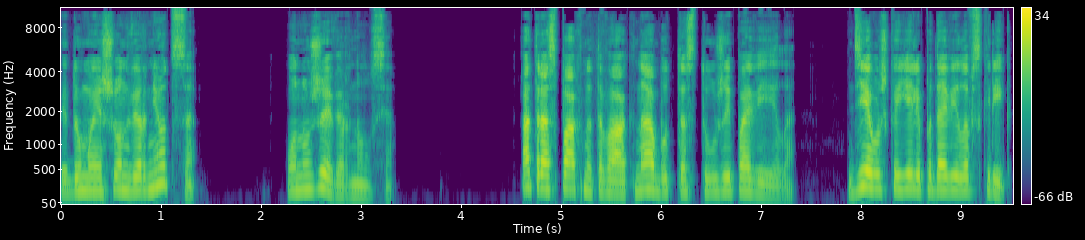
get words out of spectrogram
«Ты думаешь, он вернется?» Он уже вернулся. От распахнутого окна будто стужей повеяло. Девушка еле подавила вскрик.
